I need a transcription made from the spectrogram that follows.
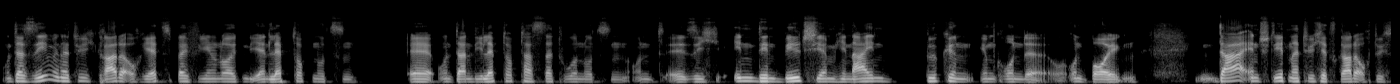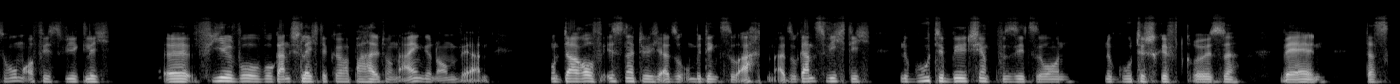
Und das sehen wir natürlich gerade auch jetzt bei vielen Leuten, die ihren Laptop nutzen äh, und dann die Laptop-Tastatur nutzen und äh, sich in den Bildschirm hineinbücken im Grunde und beugen. Da entsteht natürlich jetzt gerade auch durchs Homeoffice wirklich äh, viel, wo, wo ganz schlechte Körperhaltungen eingenommen werden. Und darauf ist natürlich also unbedingt zu achten. Also ganz wichtig, eine gute Bildschirmposition, eine gute Schriftgröße wählen. Das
